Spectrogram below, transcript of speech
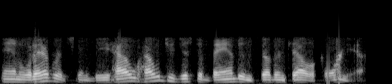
10, whatever it's going to be, how how would you just abandon Southern California?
